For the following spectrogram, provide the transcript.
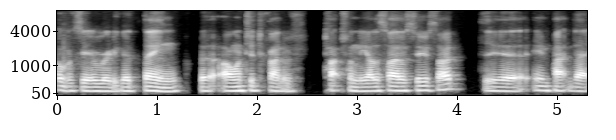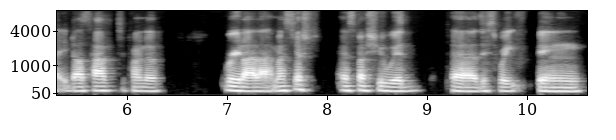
obviously a really good thing. But I wanted to kind of touch on the other side of suicide, the impact that it does have to kind of relay that message, especially with uh, this week being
